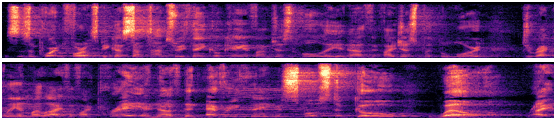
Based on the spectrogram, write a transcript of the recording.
This is important for us because sometimes we think, okay, if I'm just holy enough, if I just put the Lord directly in my life, if I pray enough, then everything is supposed to go well, right?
